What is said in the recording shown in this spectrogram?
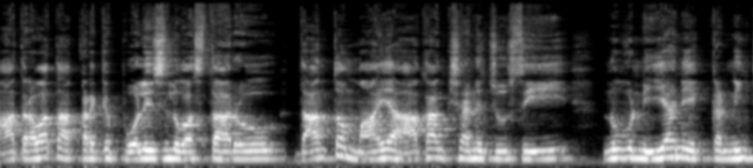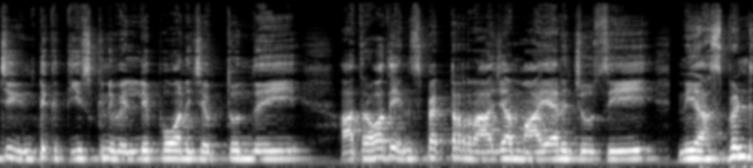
ఆ తర్వాత అక్కడికి పోలీసులు వస్తారు. దాంతో మాయ ఆకాంక్షని చూసి నువ్వు నియాని ఇక్కడి నుంచి ఇంటికి తీసుకుని వెళ్ళిపో అని చెప్తుంది. ఆ తర్వాత ఇన్స్పెక్టర్ రాజా మాయాని చూసి నీ హస్బెండ్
